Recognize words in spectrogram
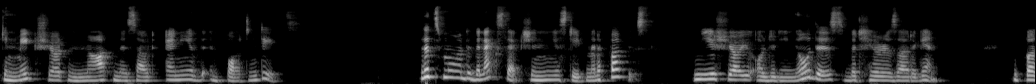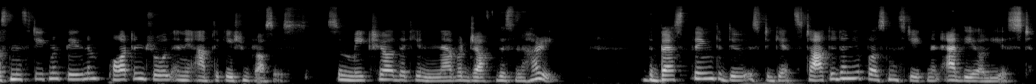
can make sure to not miss out any of the important dates. Let's move on to the next section, your statement of purpose. We are sure you already know this, but here is out again. Your personal statement plays an important role in your application process, so make sure that you never draft this in a hurry. The best thing to do is to get started on your personal statement at the earliest.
